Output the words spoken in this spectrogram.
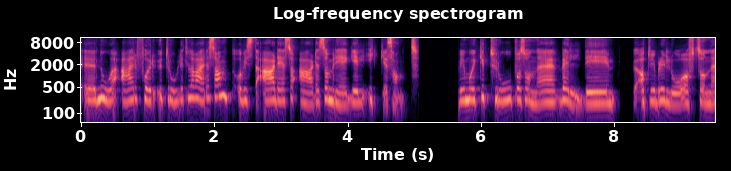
eh, noe er for utrolig til å være sant, og hvis det er det, så er det som regel ikke sant. Vi må ikke tro på sånne veldig At vi blir lovt sånne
